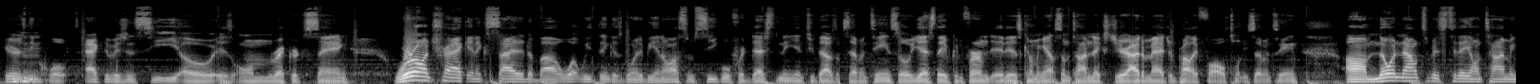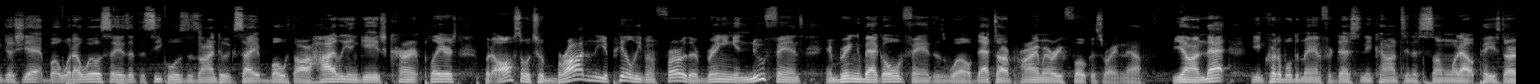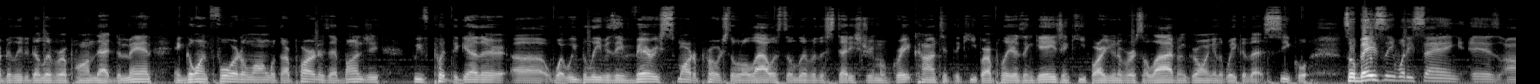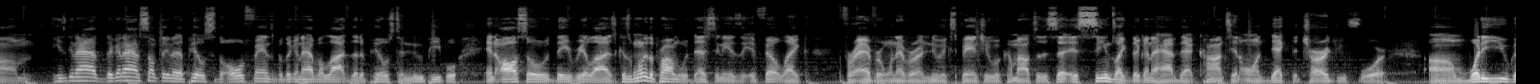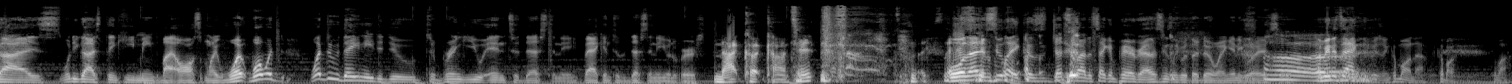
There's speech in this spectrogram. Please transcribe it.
here's the quote. Activision CEO is on record saying, we're on track and excited about what we think is going to be an awesome sequel for Destiny in 2017. So yes, they've confirmed it is coming out sometime next year. I'd imagine probably fall 2017. Um, no announcements today on timing just yet, but what I will say is that the sequel is designed to excite both our highly engaged current players, but also to broaden the appeal even further, bringing in new fans and bringing back old fans as well. That's our primary focus right now. Beyond that, the incredible demand for Destiny content has somewhat outpaced our ability to deliver upon that demand. And going forward, along with our partners at Bungie, we've put together uh, what we believe is a very smart approach that will allow us to deliver the steady stream of great content to keep our players engaged and keep our universe alive and growing in the wake of that sequel. So basically, what he's saying is, um, he's gonna have they're gonna have something that appeals to the old fans, but they're gonna have a lot that appeals to new people. And also, they realize because one of the problems with Destiny is it felt like forever whenever a new expansion would come out. So this, it seems like they're gonna have that content on deck to charge you for. Um, what do you guys, what do you guys think he means by awesome? Like, what, what would, what do they need to do to bring you into Destiny, back into the Destiny universe? Not cut content. Well, that is too late because judging by the second paragraph, that seems like what they're doing anyway. So, I mean, it's Activision. Come on now, come on, come on.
